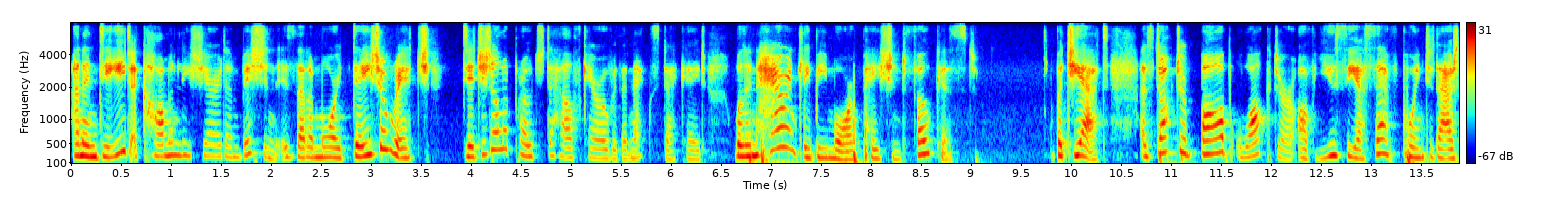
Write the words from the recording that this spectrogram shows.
And indeed, a commonly shared ambition is that a more data rich, digital approach to healthcare over the next decade will inherently be more patient focused. But yet, as Dr. Bob Wachter of UCSF pointed out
